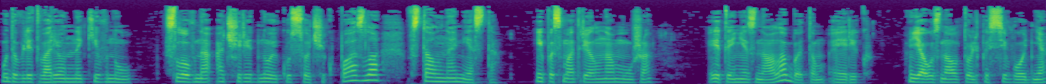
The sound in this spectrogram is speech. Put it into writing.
удовлетворенно кивнул, словно очередной кусочек пазла встал на место и посмотрел на мужа. «И ты не знал об этом, Эрик?» Я узнал только сегодня,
